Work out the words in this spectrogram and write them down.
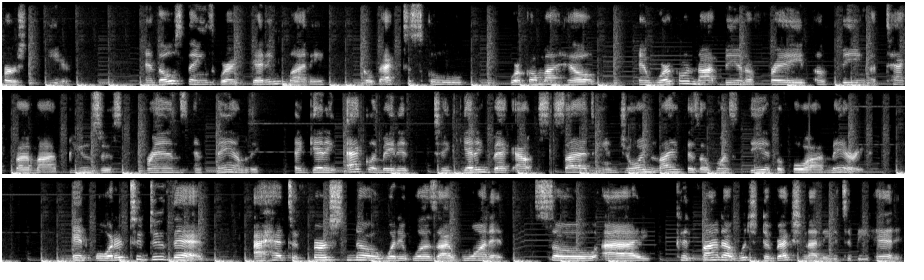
first year. And those things were getting money, go back to school, work on my health, and work on not being afraid of being attacked by my abusers, friends, and family, and getting acclimated to getting back out in society, enjoying life as I once did before I married. In order to do that, I had to first know what it was I wanted so I could find out which direction I needed to be headed.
